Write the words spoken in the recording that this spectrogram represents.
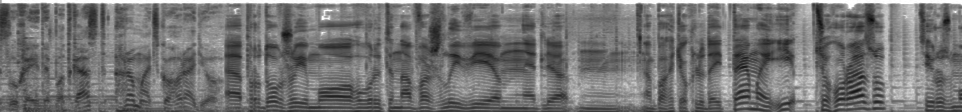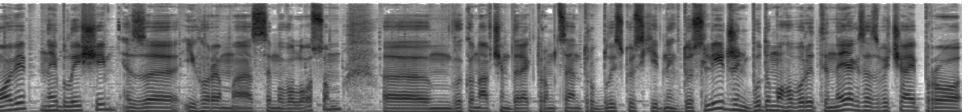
Ви слухаєте подкаст громадського радіо. Е, продовжуємо говорити на важливі для багатьох людей теми, і цього разу цій розмові найближчій з Ігорем Семиволосом, е, виконавчим директором центру близькосхідних досліджень. Будемо говорити не як зазвичай про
